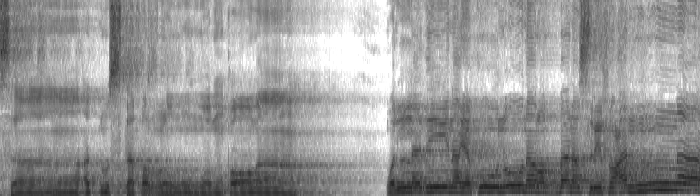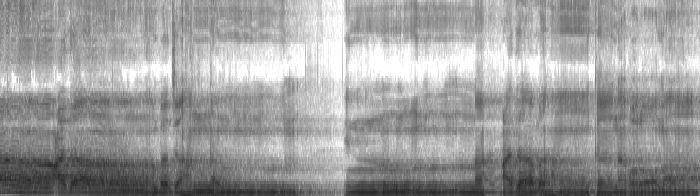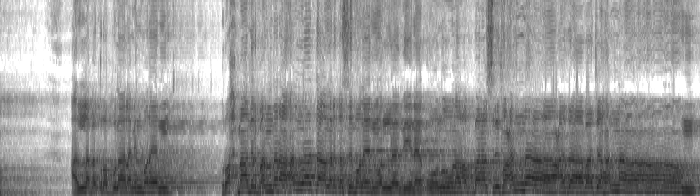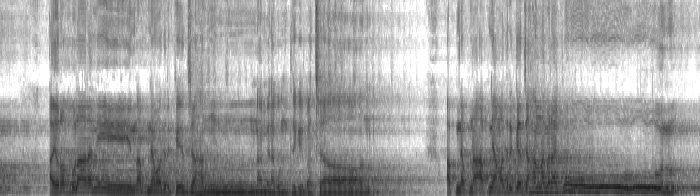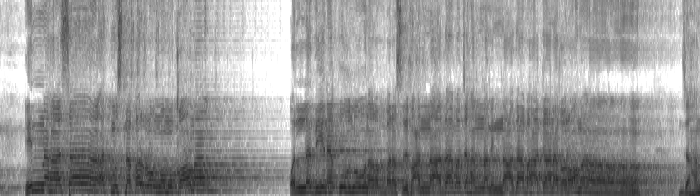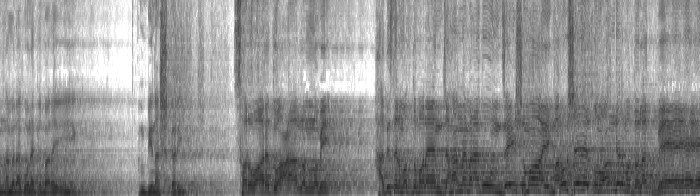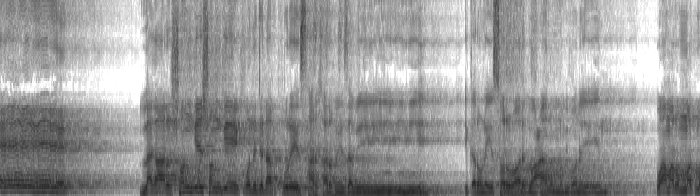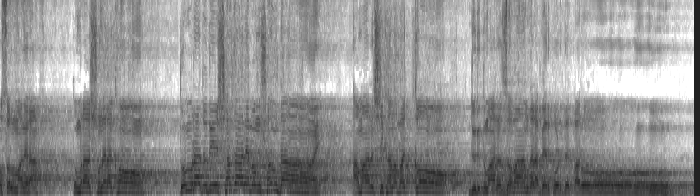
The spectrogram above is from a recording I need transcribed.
ساءت مستقرا ومقاما. والذين يقولون ربنا اصرف عنا عذاب جهنم. إن عذابها كان غراما. আল্লাহ বাক রব্বুল আলামিন বলেন, রহমানের বান্দারা আল্লাহ তাআলার কাছে বলেন, ওয়াল্লাযীনা ইয়াকুলুনা রাব্বানা আসরিফ আন্না আযাব জাহান্নাম। আয় রব্বুল আলামিন, আপনি আমাদেরকে জাহান জাহান্নামের আগুন থেকে বাঁচান। আপনি আপনা, আপনি আমাদেরকে জাহান্নামের আগুন إنها ساءت مستقرا ومقاما والذين يقولون ربنا اصرف عنا عذاب جهنم إن عذابها كان غراما জাহান্নামের আগুন একেবারেই বিনাশকারী সরওয়ার দু আলম নবী হাদিসের মধ্যে বলেন জাহান্নামের আগুন যেই সময় মানুষের কোন অঙ্গের মধ্যে লাগবে লাগার সঙ্গে সঙ্গে কলেজেটা পুরে সারখার হয়ে যাবে। এ কারণে সরোয়ার আলম নবী বলেন, ও আমার উম্মত মুসলমানেরা, তোমরা শুনে রাখো, তোমরা যদি সকাল এবং সন্ধ্যায় আমার শিখানো বাক্য যদি তোমার জবান দ্বারা বের করতে পারো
